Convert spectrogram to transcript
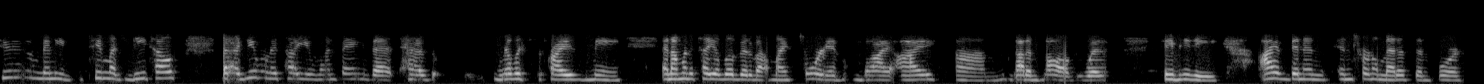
too many, too much details, but I do want to tell you one thing that has really surprised me, and I'm going to tell you a little bit about my story of why I um, got involved with CBD. I've been in internal medicine for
